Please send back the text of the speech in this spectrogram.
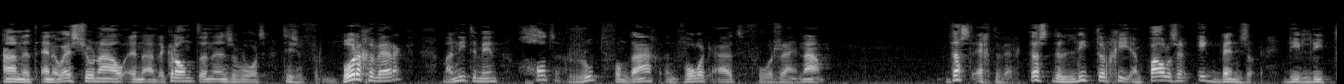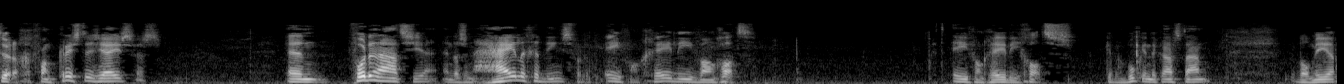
aan het NOS-journaal en aan de kranten enzovoort. Het is een verborgen werk, maar niettemin, God roept vandaag een volk uit voor zijn naam. Dat is het echte werk. Dat is de liturgie. En Paulus zegt, ik ben die liturg van Christus Jezus. En voor de natie. En dat is een heilige dienst voor het evangelie van God. Het evangelie Gods. Ik heb een boek in de kast staan. Wel meer.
